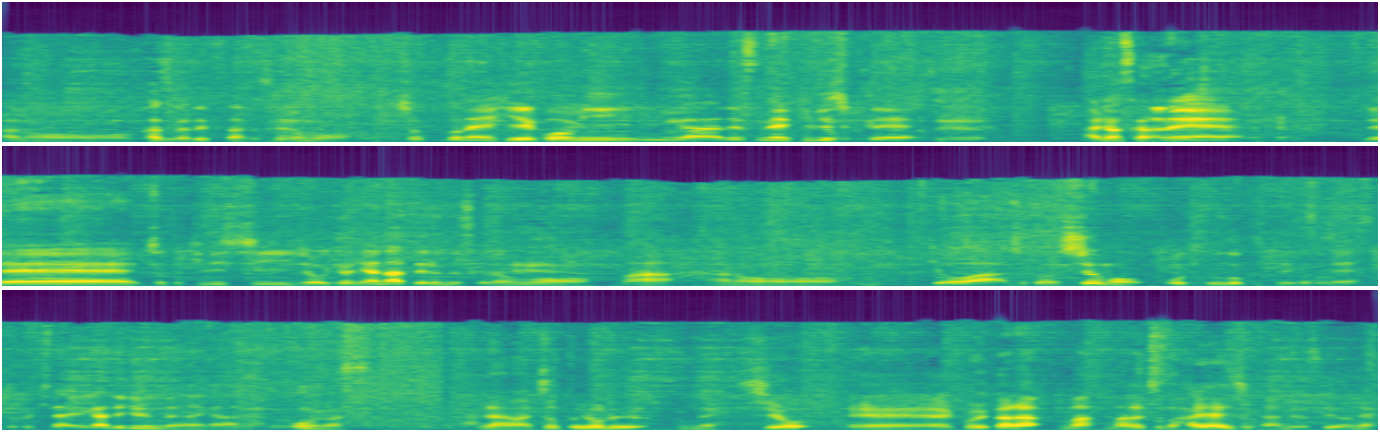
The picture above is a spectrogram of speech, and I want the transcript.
あのー、数が出てたんですけどもちょっとね冷え込みがですね厳しくてありますからね。でちょっと厳しい状況にはなってるんですけども、まああのー、今日はちょっと潮も大きく動くということでちょっと期待ができるんじゃないかなと思います。いやちょっと夜ね潮、えー、これから、まあ、まだちょっと早い時間ですけどね、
